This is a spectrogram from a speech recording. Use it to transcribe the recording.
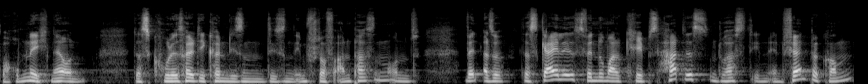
warum nicht, ne? Und das Coole ist halt, die können diesen, diesen Impfstoff anpassen und wenn, also das Geile ist, wenn du mal Krebs hattest und du hast ihn entfernt bekommen,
